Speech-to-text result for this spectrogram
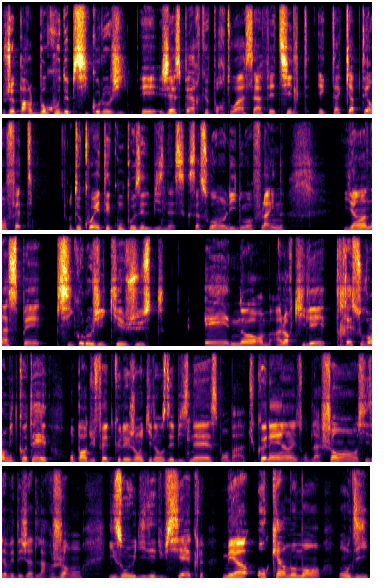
je parle beaucoup de psychologie. Et j'espère que pour toi, ça a fait tilt et que tu as capté en fait de quoi était composé le business, que ça soit en ligne ou offline. Il y a un aspect psychologique qui est juste énorme, alors qu'il est très souvent mis de côté. On part du fait que les gens qui lancent des business, bon bah tu connais, hein, ils ont de la chance, ils avaient déjà de l'argent, ils ont eu l'idée du siècle, mais à aucun moment on dit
